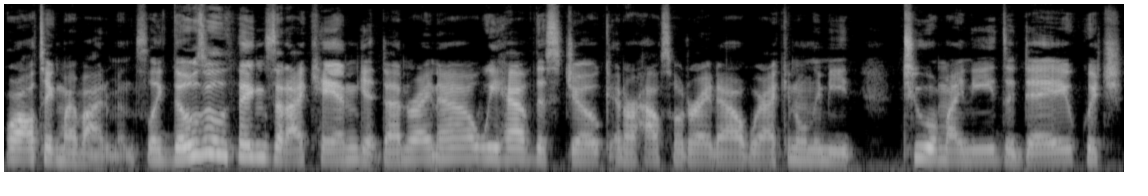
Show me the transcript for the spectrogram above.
or I'll take my vitamins. Like those are the things that I can get done right now. We have this joke in our household right now where I can only meet two of my needs a day, which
